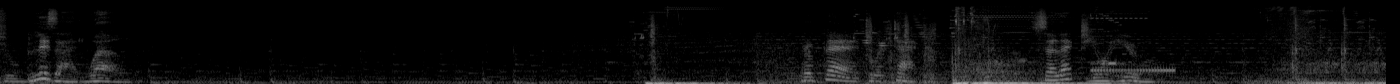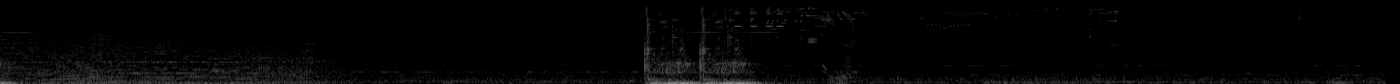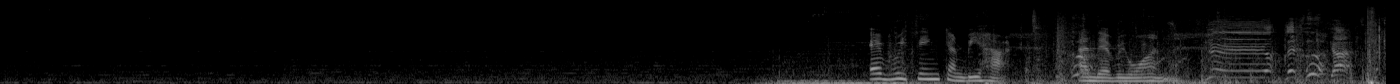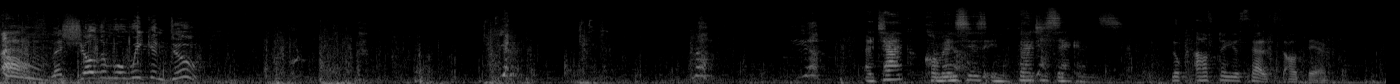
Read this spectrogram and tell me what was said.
to Blizzard World. Prepare to attack. Select your hero. Everything can be hacked. And everyone. Yeah, let's guys, let's show them what we can do. Attack commences in 30 seconds. Look after yourselves out there.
